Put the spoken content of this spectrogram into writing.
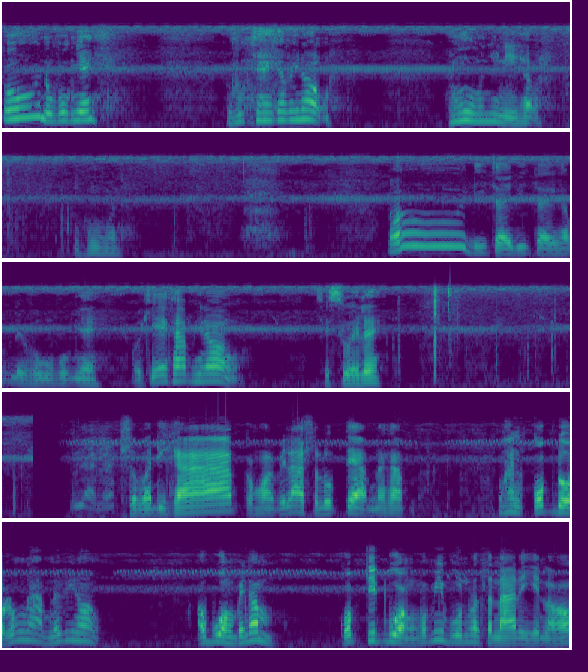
โอ้ยหนูพุกใหญ่หนูพุกใหญ่ครับพี่น้องหูมันอยู่นี่ครับนี่หูมันโอ้ยดีใจดีใจครับได้พุกพุกใหญ่โอเคครับพี่น้อง สวยๆเลยตัวใหญ่ไหมสวัสดีครับกระหอยเวลาสรุปแต้มนะครับว่า หันกบโดดลงน้ำเลยพี่น้อง เอาบ่วงไปนํกบติดบ่วงว่ามีบุญวาสนาได้เห็นเฮา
